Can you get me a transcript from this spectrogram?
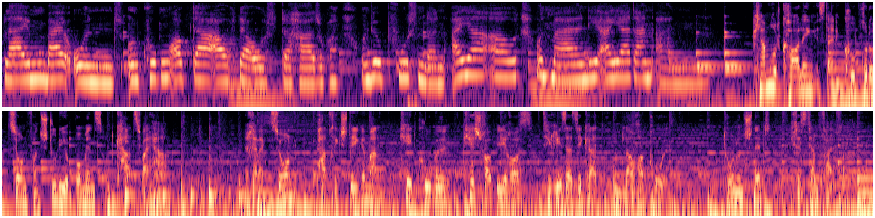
bleiben bei uns und gucken, ob da auch der Osterhase kommt. Und wir pusten dann Eier aus und malen die Eier dann an. Klamroth Calling ist eine Koproduktion von Studio Bummens und K2H. Redaktion Patrick Stegemann, Kate Kubel, Keschrau Beros, Theresa Sickert und Laura Pohl. Ton und Schnitt Christian Pfeiffer.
